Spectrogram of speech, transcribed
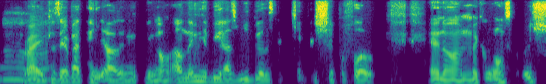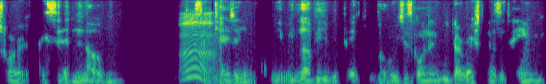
right? Mhm. Because everybody think y'all, you know, oh, let me help you guys rebuild this, keep this ship afloat. And um, make a long story short, they said no. I said, Mm. KJ, you know, we, we love you, we thank you, but we're just going in a new direction as a team.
